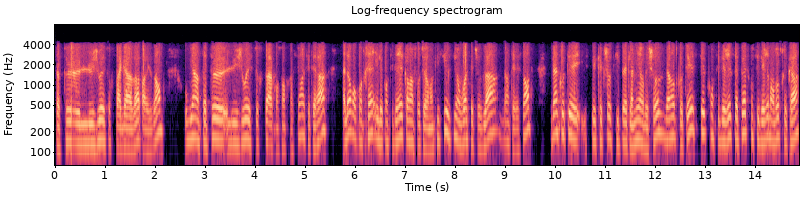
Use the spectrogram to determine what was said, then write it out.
ça peut lui jouer sur sa gava, par exemple, ou bien ça peut lui jouer sur sa concentration, etc. Alors, au contraire, il est considéré comme un fauteur. Donc ici aussi, on voit cette chose-là, intéressante. D'un côté, c'est quelque chose qui peut être la meilleure des choses. D'un autre côté, c'est considéré, ça peut être considéré dans d'autres cas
